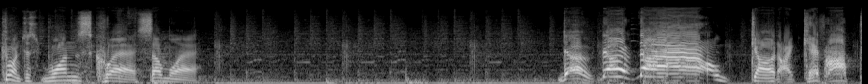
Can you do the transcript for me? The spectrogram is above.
Come on, just one square somewhere. No! No! No! Oh, god, I give up!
